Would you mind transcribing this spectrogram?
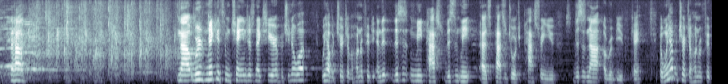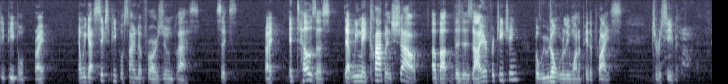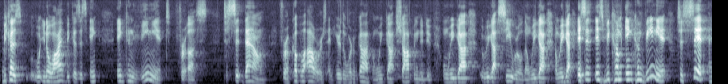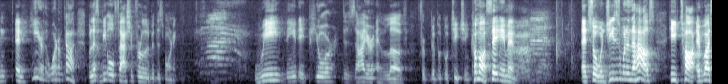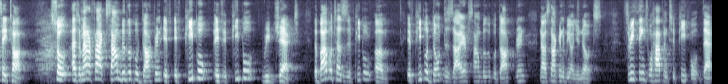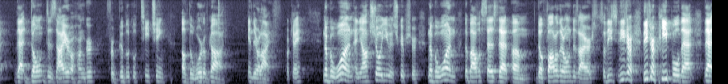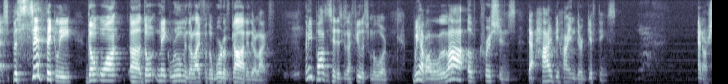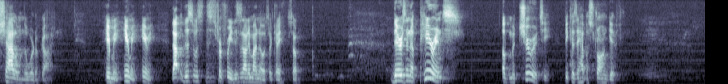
Now we're making some changes next year, but you know what? We have a church of 150, and this, this is me, past, this is me as Pastor George pastoring you. This is not a rebuke, okay? But we have a church of 150 people, right? And we got six people signed up for our Zoom class. Six, right? It tells us that we may clap and shout about the desire for teaching, but we don't really want to pay the price to receive it. Because, you know why? Because it's in, inconvenient for us to sit down for a couple hours and hear the word of God. When we got shopping to do, when we got we got SeaWorld and we got and we got it's it's become inconvenient to sit and, and hear the word of God. But let's be old-fashioned for a little bit this morning. We need a pure desire and love for biblical teaching. Come on, say amen. amen. And so when Jesus went in the house, he taught. Everybody say taught. So, as a matter of fact, sound biblical doctrine, if, if, people, if, if people reject the Bible tells us if people, um, if people don't desire sound biblical doctrine, now it's not going to be on your notes. Three things will happen to people that, that don't desire or hunger for biblical teaching of the Word of God in their life. okay? Number one, and I'll show you in scripture. Number one, the Bible says that um, they'll follow their own desires. So these, these, are, these are people that, that specifically don't want, uh, don't make room in their life for the word of God in their life. Let me pause and say this because I feel this from the Lord. We have a lot of Christians that hide behind their giftings and are shallow in the word of God. Hear me, hear me, hear me. That, this, was, this is for free. This is not in my notes, okay? So there's an appearance of maturity because they have a strong gift.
